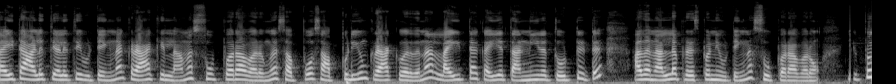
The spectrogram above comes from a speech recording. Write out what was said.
லைட்டாக அழுத்தி அழுத்தி விட்டிங்கன்னா கிராக் இல்லாமல் சூப்பராக வருங்க. சப்போஸ் அப்படியும் கிராக் வருதுன்னா லைட்டாக கையை தண்ணியில் தொட்டுட்டு அதை நல்லா ப்ரெஸ் பண்ணி விட்டிங்கன்னா சூப்பராக வரும். இப்போ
